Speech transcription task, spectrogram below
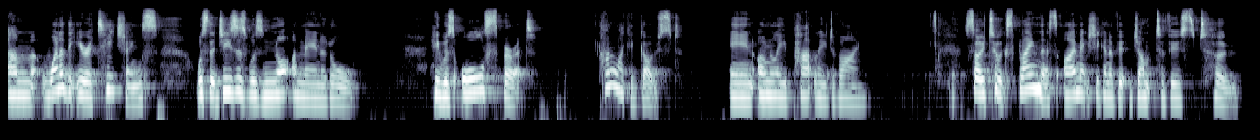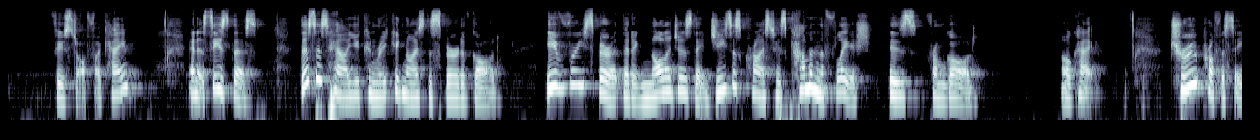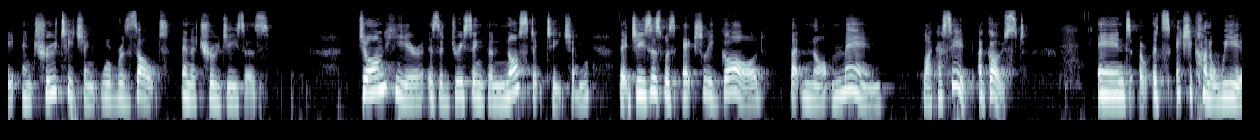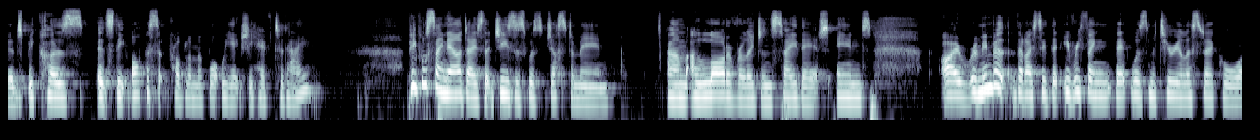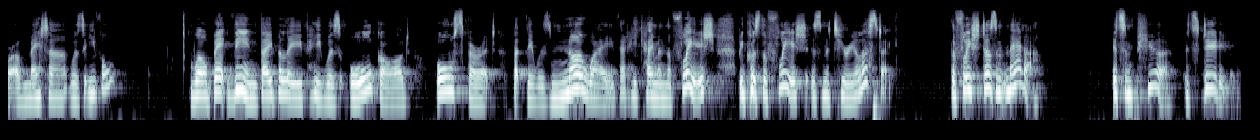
Um, one of the era teachings was that Jesus was not a man at all. He was all spirit kind of like a ghost and only partly divine. So, to explain this, I'm actually going to jump to verse 2 first off, okay? And it says this This is how you can recognize the Spirit of God. Every spirit that acknowledges that Jesus Christ has come in the flesh is from God. Okay. True prophecy and true teaching will result in a true Jesus. John here is addressing the Gnostic teaching that Jesus was actually God, but not man. Like I said, a ghost. And it's actually kind of weird because it's the opposite problem of what we actually have today. People say nowadays that Jesus was just a man. Um, a lot of religions say that. And I remember that I said that everything that was materialistic or of matter was evil. Well, back then, they believed he was all God, all spirit, but there was no way that he came in the flesh because the flesh is materialistic. The flesh doesn't matter, it's impure, it's dirty.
